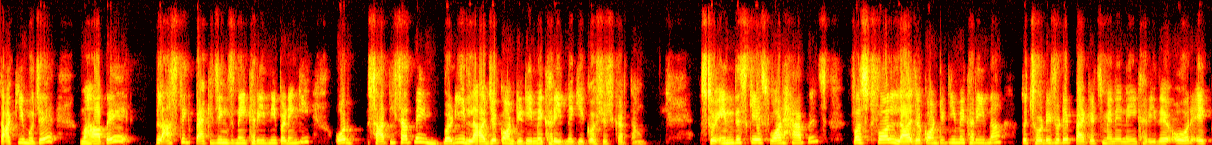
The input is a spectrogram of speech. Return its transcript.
ताकि मुझे वहाँ पे प्लास्टिक पैकेजिंग्स नहीं खरीदनी पड़ेंगी और साथ ही साथ में बड़ी लार्जर क्वांटिटी में खरीदने की कोशिश करता हूँ। So in this case what happens first of all larger quantity में खरीदना तो छोटे छोटे पैकेट्स मैंने नहीं खरीदे, और एक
